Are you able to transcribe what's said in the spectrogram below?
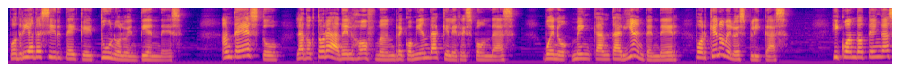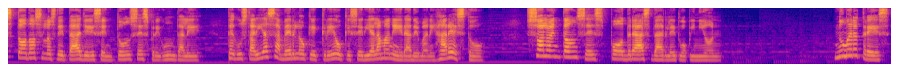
podría decirte que tú no lo entiendes. Ante esto, la doctora Adele Hoffman recomienda que le respondas, bueno, me encantaría entender, ¿por qué no me lo explicas? Y cuando tengas todos los detalles, entonces pregúntale, ¿te gustaría saber lo que creo que sería la manera de manejar esto? Solo entonces podrás darle tu opinión. Número 3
